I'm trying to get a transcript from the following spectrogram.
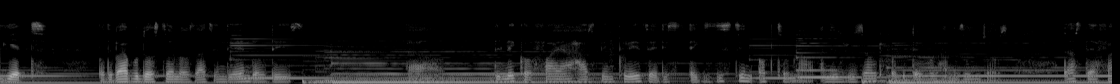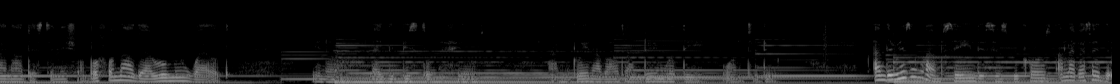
yet. But the bible does tell us that in the end of days um, the lake of fire has been created, is existing up to now, and is reserved for the devil and his angels. That's their final destination. But for now, they are roaming wild, you know, like the beasts of the field, and going about and doing what they want to do. And the reason why I'm saying this is because, and like I said, the,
